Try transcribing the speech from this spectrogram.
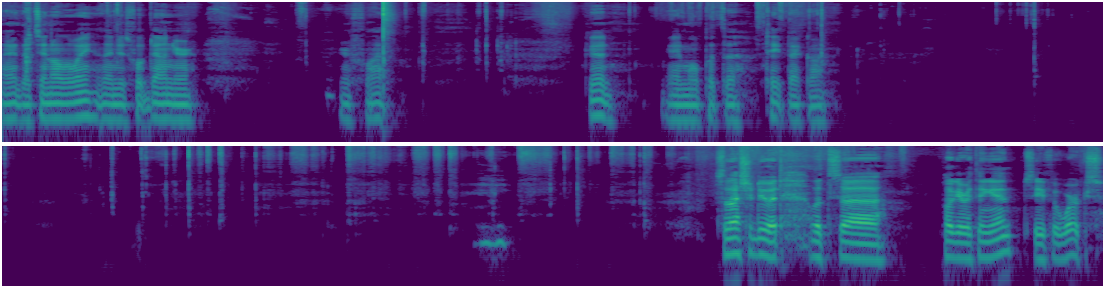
All right, that's in all the way, and then just flip down your your flap. Good, and we'll put the tape back on. So that should do it. Let's uh, plug everything in, see if it works.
